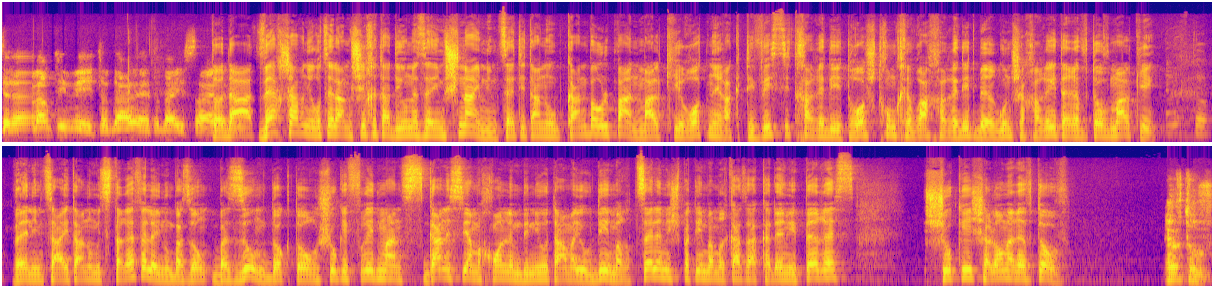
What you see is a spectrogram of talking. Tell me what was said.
זה- דבר טבעי, תודה, תודה ישראל. תודה. ועכשיו אני רוצה להמשיך את הדיון הזה עם שניים. נמצאת איתנו כאן באולפן מלכי רוטנר, אקטיביסטית חרדית, ראש תחום חברה חרדית בארגון שחרית. ערב טוב, מלכי. ערב טוב. ונמצא איתנו, מצטרף אלינו בזום, בזום דוקטור שוקי פרידמן, סגן נשיא המכון למדיניות העם היהודי, מרצה למשפטים במרכז האקדמי פרס. שוקי, שלום, ערב טוב. ערב טוב.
